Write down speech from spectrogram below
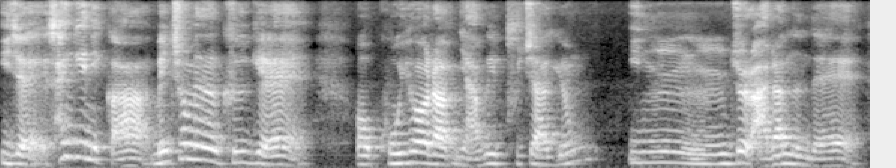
이제 생기니까 맨 처음에는 그게 어, 고혈압 약의 부작용인 줄 알았는데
